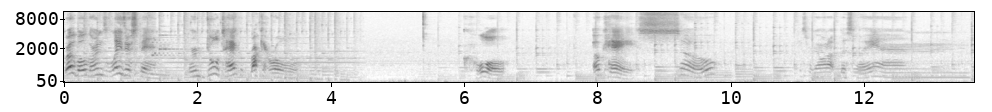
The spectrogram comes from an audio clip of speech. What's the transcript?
Robo learns Laser Spin. Learn Dual Tech Rocket Roll. Cool. Okay, so... I guess we're going up this way, and...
